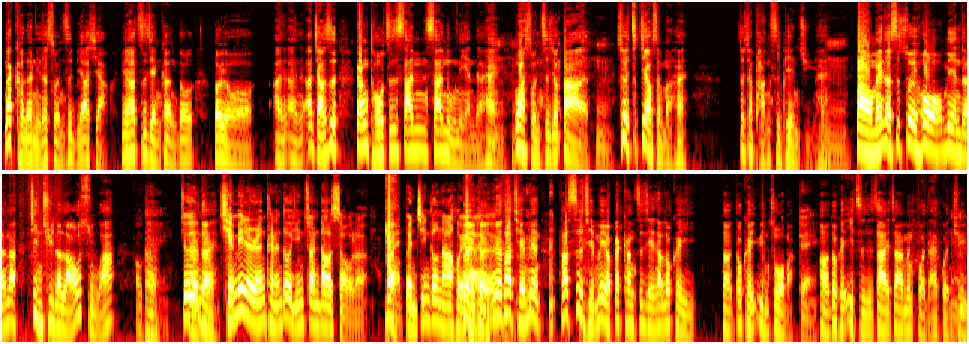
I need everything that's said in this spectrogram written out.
那可能你的损失比较小，因为他之前可能都都有按按啊，假如是刚投资三三五年的，嘿，哇，损失就大了，嗯，所以这叫什么？嘿，这叫庞氏骗局。嘿，倒霉的是最后面的那进去的老鼠啊。OK，、嗯、就是对前面的人可能都已经赚到手了，对，哦、本金都拿回来了。对对，因为他前面他事情没有被康之前，他都可以。呃，都可以运作嘛？对，哦，都可以一直在在那边滚来滚去。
